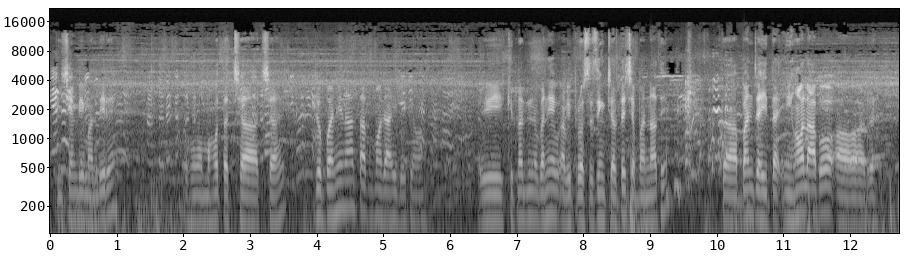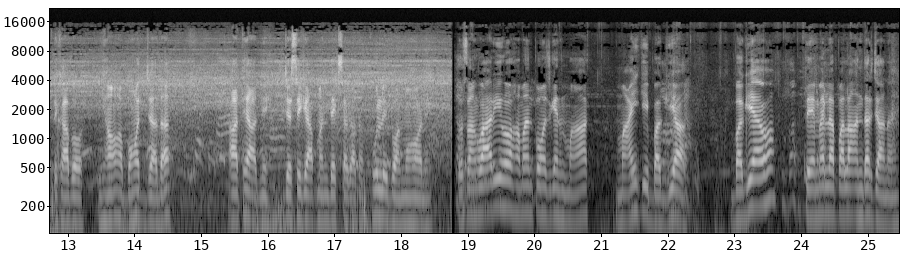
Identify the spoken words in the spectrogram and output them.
पीछे में भी मंदिर है। वहाँ बहुत अच्छा अच्छा है। जो बने ना तब मज़ा ही देखे वहाँ। अभी कितना दिन में बने अभी प्रोसेसिंग चलते छे बनना थे। तो बन जाही तो यहाँ लाबो और दिखाबो यहाँ बहुत ज़्यादा आते आदमी, जैसे कि आप मन देख सका था, फुल बहुत माहौल है। तो संगवारी हो, हमन पहुँच गए माँ, माई की बगिया। बगिया हो, ते में पला अंदर जाना है।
